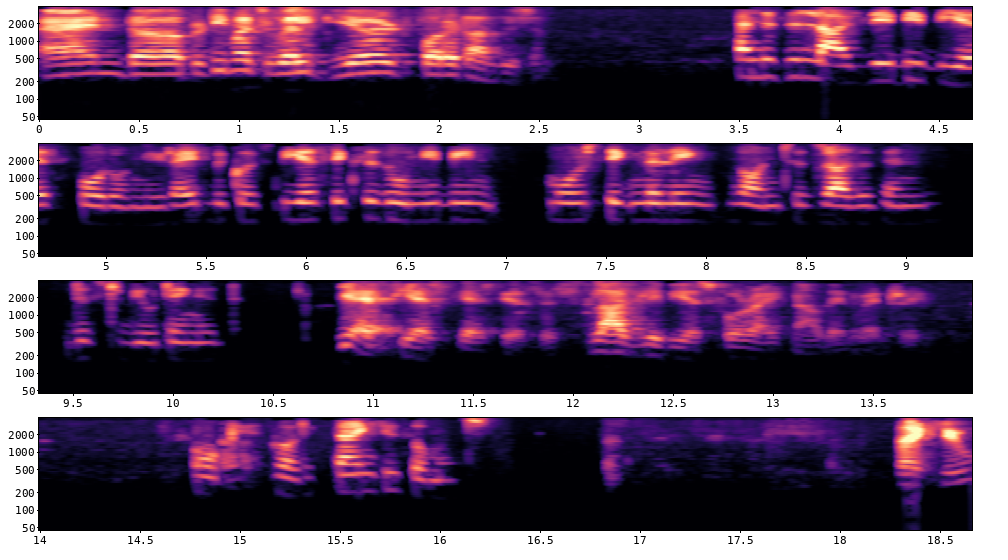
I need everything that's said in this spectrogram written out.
and uh, pretty much well geared for a transition. And this will largely be BS4 only, right? Because BS6 has only been more signaling launches rather than distributing it. Yes, yes, yes, yes. It's largely BS4 right now, the inventory. Okay, got it. Thank you so much. Thank you.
